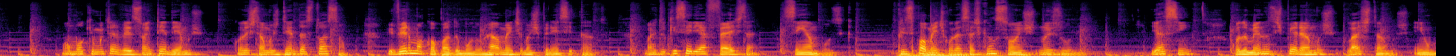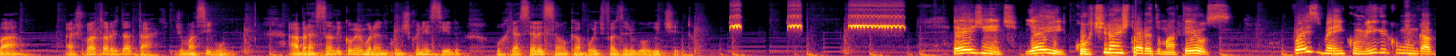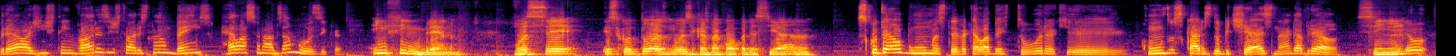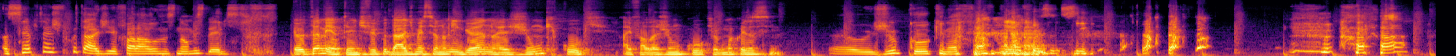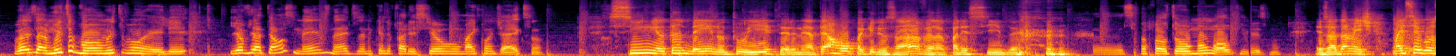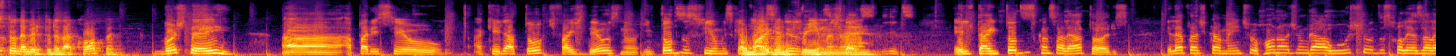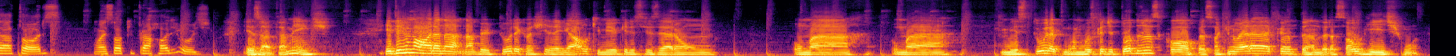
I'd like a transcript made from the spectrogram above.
Um amor que muitas vezes só entendemos quando estamos dentro da situação. Viver uma Copa do Mundo realmente é uma experiência e tanto, mas do que seria a festa sem a música? Principalmente quando essas canções nos unem. E assim, quando menos esperamos, lá estamos, em um bar, às 4 horas da tarde, de uma segunda, abraçando e comemorando com o desconhecido, porque a seleção acabou de fazer o gol do título. Ei, gente, e aí, curtiram a história do Matheus? Pois bem, comigo e com o Gabriel, a gente tem várias histórias também relacionadas à música. Enfim, Breno, você escutou as músicas da Copa desse ano? Escutei algumas, teve aquela abertura que. com um dos caras do BTS, né, Gabriel? Sim. Eu, eu sempre tenho dificuldade de falar os nomes deles. Eu também, eu tenho dificuldade, mas se eu não me engano é Jungkook. Aí fala Jungkook, alguma coisa assim. É o Jungkook, né? alguma coisa assim. pois é, muito bom, muito bom ele. E eu vi até uns memes, né, dizendo que ele parecia o Michael Jackson. Sim, eu também, no Twitter, né? Até a roupa que ele usava era parecida. É, só faltou o Moonwalk mesmo. Exatamente. Mas você gostou da abertura da Copa? Gostei. Ah, apareceu aquele ator que faz Deus no, em todos os filmes que o aparece Morgan Deus, Freeman, né? Ele tá em todos os cantos aleatórios. Ele é praticamente o Ronaldinho Gaúcho dos rolês aleatórios, mas só que pra Hollywood. Exatamente. E teve uma hora na, na abertura que eu achei legal, que meio que eles fizeram uma, uma mistura com uma música de todas as Copas, só que não era cantando, era só o ritmo.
